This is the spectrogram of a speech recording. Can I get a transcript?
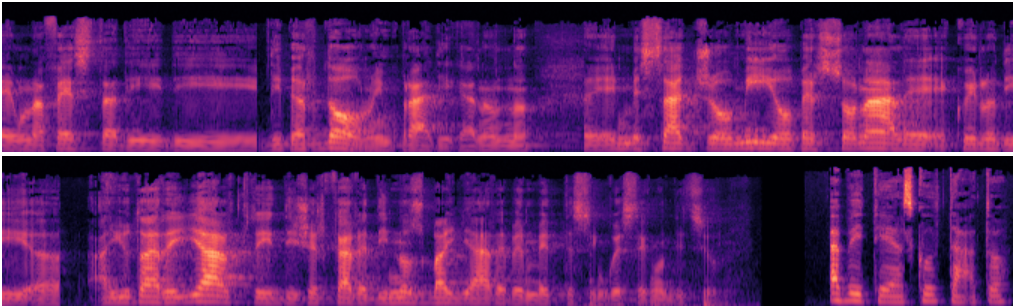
è, una festa di, di, di perdono in pratica, non, il messaggio mio personale è quello di eh, aiutare gli altri e di cercare di non sbagliare per mettersi in queste condizioni. Avete ascoltato?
